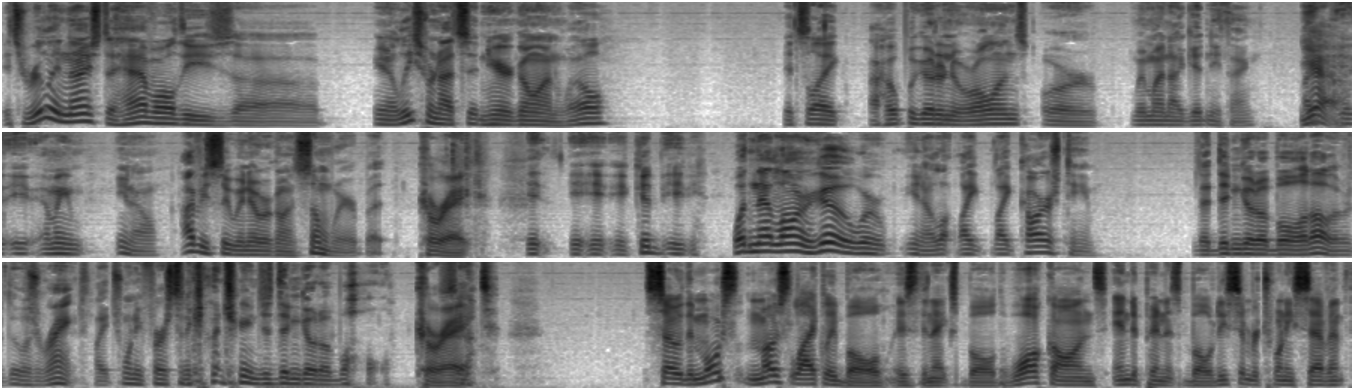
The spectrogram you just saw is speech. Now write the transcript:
It's really nice to have all these. Uh, you know, at least we're not sitting here going, "Well, it's like I hope we go to New Orleans, or we might not get anything." Like, Yeah. it- it- I mean, you know, obviously we know we're going somewhere, but Correct. It it, it could be. It wasn't that long ago where you know, like like Carr's team that didn't go to a bowl at all. It was, ranked like 21st in the country and just didn't go to a bowl. Correct. So, the most most likely bowl is the next bowl, the Walk-Ons Independence Bowl, December 27th,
